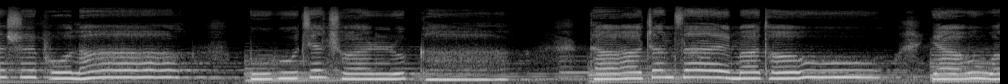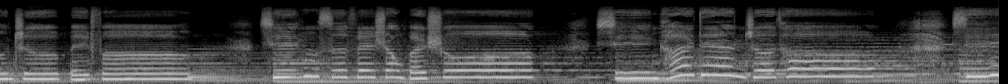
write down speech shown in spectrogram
满是破浪，不见船如港。他站在码头，遥望着北方，青丝飞上白霜，心还惦着他，心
